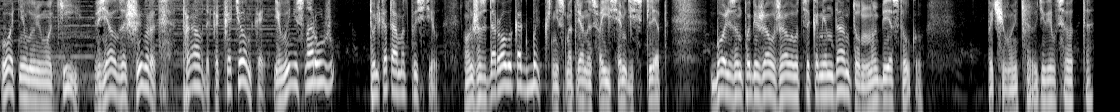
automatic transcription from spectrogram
отнял у него ки, взял за шиворот, правда, как котенка, и вынес наружу. Только там отпустил. Он же здоровый, как бык, несмотря на свои 70 лет. Бользан побежал жаловаться коменданту, но без толку. «Почему это?» — удивился Отто.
